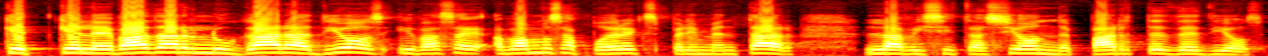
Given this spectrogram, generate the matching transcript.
que, le va a dar lugar a Dios y vamos a poder experimentar la visitación de parte de Dios.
